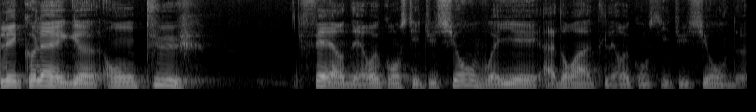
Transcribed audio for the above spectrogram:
Les collègues ont pu faire des reconstitutions. Vous voyez à droite les reconstitutions de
